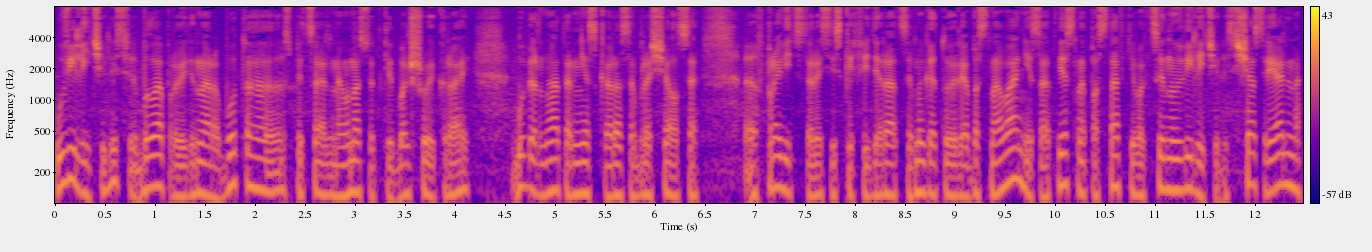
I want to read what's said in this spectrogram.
увеличились. Была проведена работа специальная. У нас все-таки большой край. Губернатор несколько раз обращался в правительство Российской Федерации. Мы готовили обоснование, и, соответственно, поставки вакцины увеличились. Сейчас реально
